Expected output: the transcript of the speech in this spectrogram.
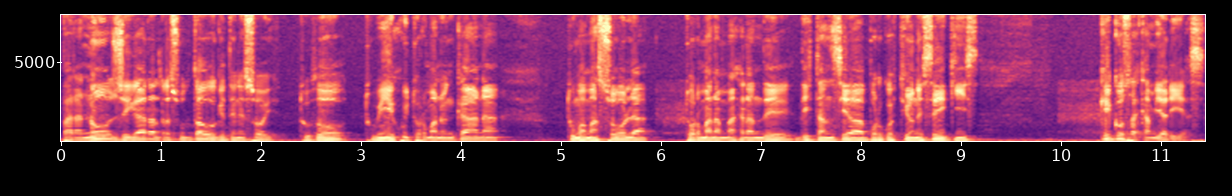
para no llegar al resultado que tenés hoy? Tus dos, tu viejo y tu hermano en cana, tu mamá sola, tu hermana más grande distanciada por cuestiones X. ¿Qué cosas cambiarías?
